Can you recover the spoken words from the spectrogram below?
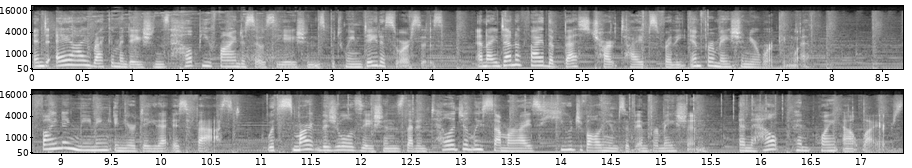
And AI recommendations help you find associations between data sources and identify the best chart types for the information you're working with. Finding meaning in your data is fast, with smart visualizations that intelligently summarize huge volumes of information and help pinpoint outliers.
